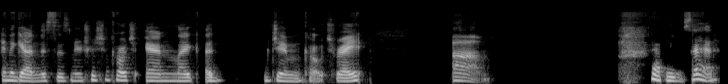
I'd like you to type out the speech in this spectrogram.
And again, this is nutrition coach and like a gym coach, right? Um that being said,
